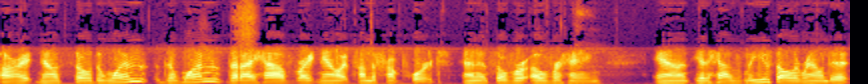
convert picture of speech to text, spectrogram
All right. Now, so the one the one that I have right now, it's on the front porch and it's over overhang, and it has leaves all around it.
